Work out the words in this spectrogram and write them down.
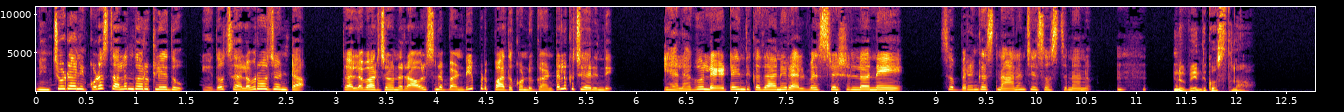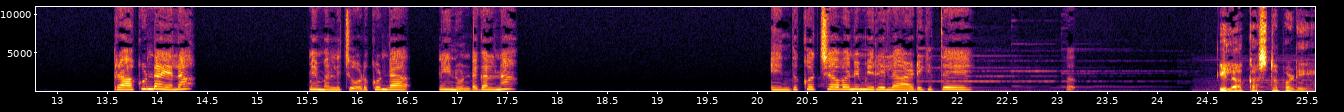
నించోడానికి కూడా స్థలం దొరకలేదు. ఏదో సెలవు రోజంట. తెల్లవారుజామున రావాల్సిన బండి ఇప్పుడు పదకొండు గంటలకు చేరింది. ఎలాగో లేట్ అయింది కదా అని రైల్వే స్టేషన్లోనే శుభ్రంగా స్నానం చేసి వస్తున్నాను నువ్వెందుకు వస్తున్నావు? రాకుండా ఎలా? మిమ్మల్ని చూడకుండా నేనుండగలనా? ఎందుకొచ్చావని మీరిలా అడిగితే ఇలా కష్టపడి.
